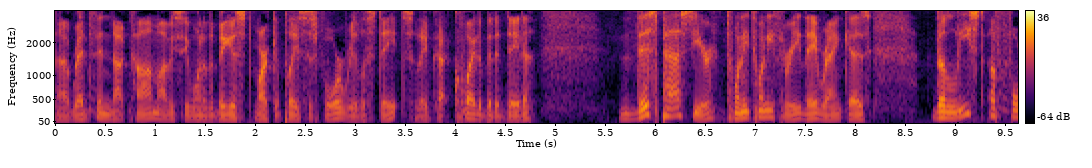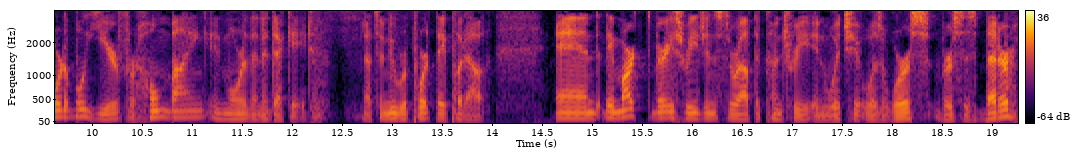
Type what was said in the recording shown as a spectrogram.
uh, redfin.com, obviously one of the biggest marketplaces for real estate, so they've got quite a bit of data. This past year, 2023, they rank as the least affordable year for home buying in more than a decade. That's a new report they put out. And they marked various regions throughout the country in which it was worse versus better.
